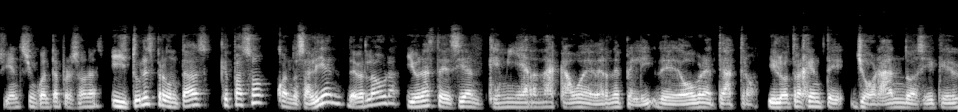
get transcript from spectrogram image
150 personas, y tú les preguntabas qué pasó cuando salían de ver la obra, y unas te decían, qué mierda acabo de ver de, peli de obra de teatro, y la otra gente llorando así que,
